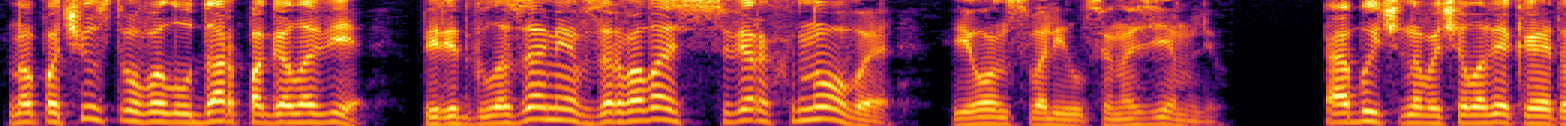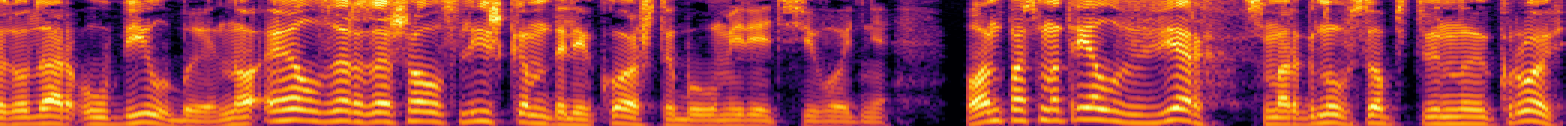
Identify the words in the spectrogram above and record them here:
но почувствовал удар по голове. Перед глазами взорвалась сверхновая, и он свалился на землю. Обычного человека этот удар убил бы, но Элзер зашел слишком далеко, чтобы умереть сегодня. Он посмотрел вверх, сморгнув собственную кровь,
